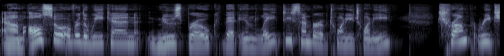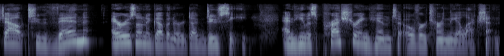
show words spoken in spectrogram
um, also, over the weekend, news broke that in late December of 2020, Trump reached out to then Arizona Governor Doug Ducey, and he was pressuring him to overturn the election.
